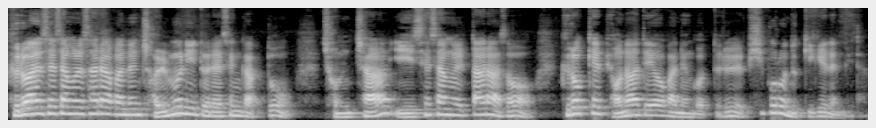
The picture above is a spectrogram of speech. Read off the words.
그러한 세상을 살아가는 젊은이들의 생각도 점차 이 세상을 따라서 그렇게 변화되어 가는 것들을 피부로 느끼게 됩니다.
